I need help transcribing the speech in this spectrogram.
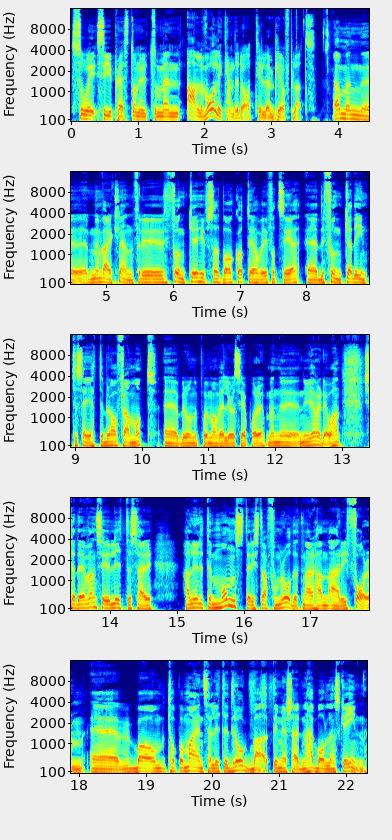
så ser ju Preston ut som en allvarlig kandidat till en playoffplats. Ja, men, eh, men verkligen. För det funkar ju hyfsat bakåt, det har vi fått se. Eh, det funkade inte så jättebra framåt, eh, beroende på hur man väljer att se på det. Men nu gör det det. Och han, Chad Evans är ju lite så här han är lite monster i straffområdet när han är i form. Eh, bara om top of mind, så här, lite Drogba. Det är mer så här, den här bollen ska in.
